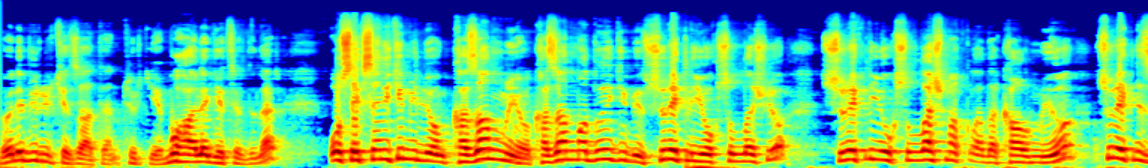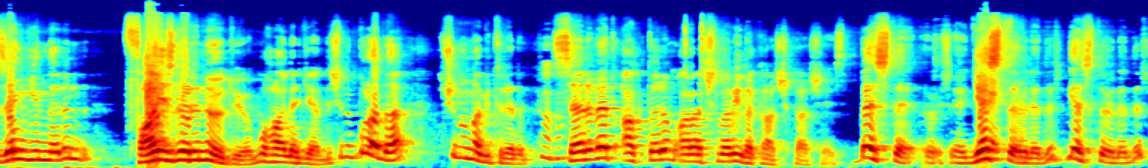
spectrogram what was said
Böyle bir ülke zaten Türkiye. Bu hale getirdiler. O 82 milyon kazanmıyor. Kazanmadığı gibi sürekli yoksullaşıyor. Sürekli yoksullaşmakla da kalmıyor. Sürekli zenginlerin faizlerini ödüyor. Bu hale geldi. Şimdi burada şununla bitirelim. Servet aktarım araçlarıyla karşı karşıyayız. BES de, şey, GES de öyledir. GES de öyledir.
